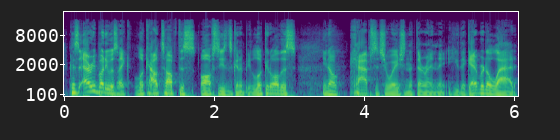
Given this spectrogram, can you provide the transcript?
because everybody was like, look how tough this offseason is going to be. Look at all this, you know, cap situation that they're in. They, they get rid of Ladd.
